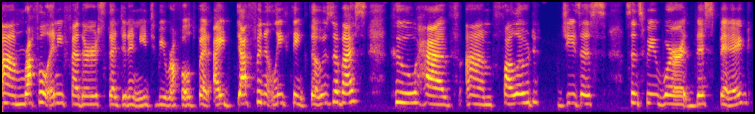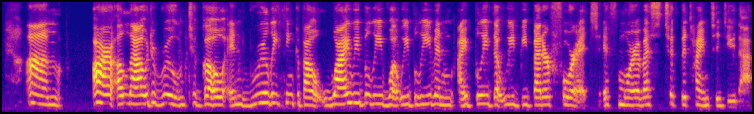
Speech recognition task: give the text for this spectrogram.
um, ruffle any feathers that didn't need to be ruffled. But I definitely think those of us who have um, followed Jesus since we were this big um, are allowed room to go and really think about why we believe what we believe. And I believe that we'd be better for it if more of us took the time to do that.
